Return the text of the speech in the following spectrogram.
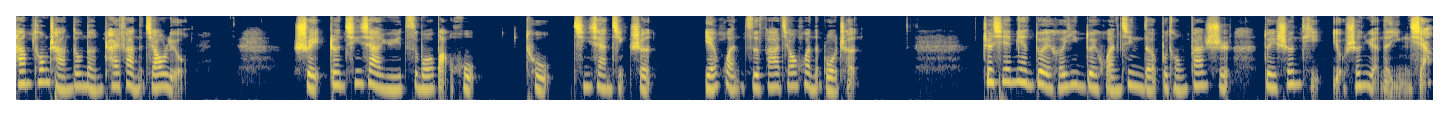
他们通常都能开放的交流。水更倾向于自我保护，土倾向谨慎，延缓自发交换的过程。这些面对和应对环境的不同方式，对身体有深远的影响。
